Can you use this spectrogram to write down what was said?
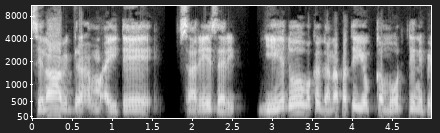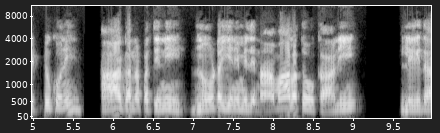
శిలా విగ్రహం అయితే సరే సరి. ఏదో ఒక గణపతి యొక్క మూర్తిని పెట్టుకొని ఆ గణపతిని నూట ఎనిమిది నామాలతో కానీ లేదా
